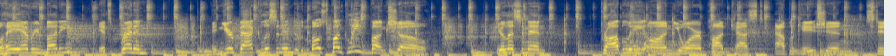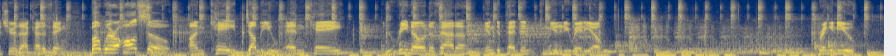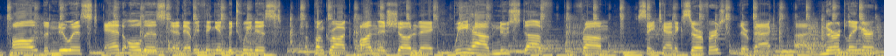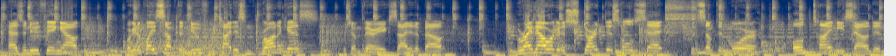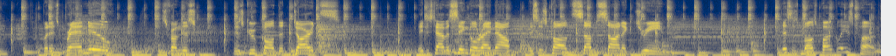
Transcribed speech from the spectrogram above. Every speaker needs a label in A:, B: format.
A: Well, hey everybody, it's Brennan, and you're back listening to the Most Punk Least Punk show. You're listening probably on your podcast application, Stitcher, that kind of thing, but we're also on KWNK in Reno, Nevada, independent community radio, bringing you all the newest and oldest and everything in betweenest of punk rock on this show today. We have new stuff from Satanic Surfers. They're back. Uh, Nerdlinger has a new thing out. We're going to play something new from Titus Andronicus, which I'm very excited about. But right now, we're going to start this whole set with something more old timey sounding, but it's brand new. It's from this this group called the Darts. They just have a single right now. This is called Subsonic Dream. This is Most Punk Least Punk.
